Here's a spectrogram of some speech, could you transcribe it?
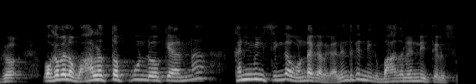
ఒక ఒకవేళ వాళ్ళ తప్పు ఉండి ఓకే అన్నా కన్విన్సింగ్గా ఉండగలగాలి. ఎందుకంటే నీకు బాధలన్నీ తెలుసు.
